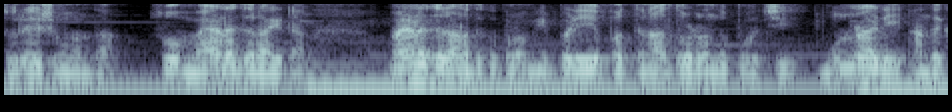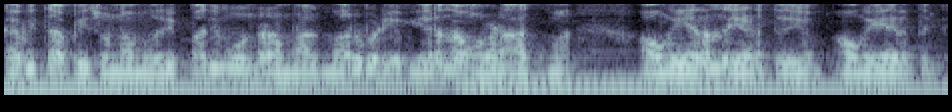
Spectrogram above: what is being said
சுரேஷும் வந்தான். சோ மேனேஜர் ஆயிட்டான். மேனேஜர் ஆனதுக்கு அப்புறம் இப்படியே பத்து நாள் தொடர்ந்து போச்சு. முன்னாடி அந்த கவிதா போய் சொன்ன மாதிரி பதிமூன்றாம் நாள் மறுபடியும் இறந்தவங்களோட ஆத்மா அவங்க இறந்த இடத்தையும் அவங்க இறத்துக்கு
